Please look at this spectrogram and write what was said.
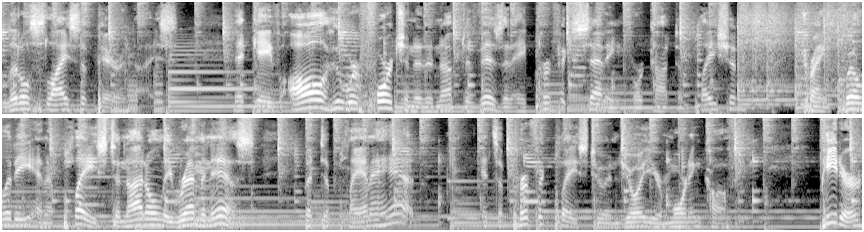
little slice of paradise that gave all who were fortunate enough to visit a perfect setting for contemplation, tranquility, and a place to not only reminisce, but to plan ahead. It's a perfect place to enjoy your morning coffee. Peter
